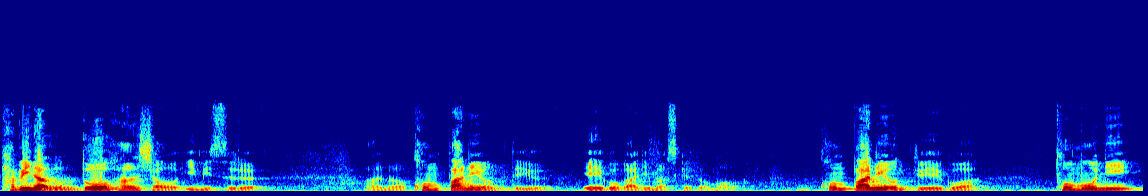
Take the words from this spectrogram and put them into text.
ー、旅などの同伴者を意味するあのコンパニオンっていう英語がありますけどもコンパニオンっていう英語は共に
